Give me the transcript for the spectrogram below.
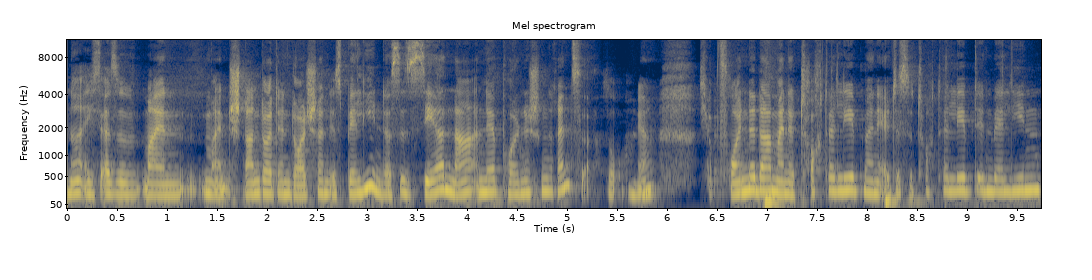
Ne, ich, also mein, mein Standort in Deutschland ist Berlin. Das ist sehr nah an der polnischen Grenze. So, mhm. ja. Ich habe Freunde da, meine Tochter lebt, meine älteste Tochter lebt in Berlin.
